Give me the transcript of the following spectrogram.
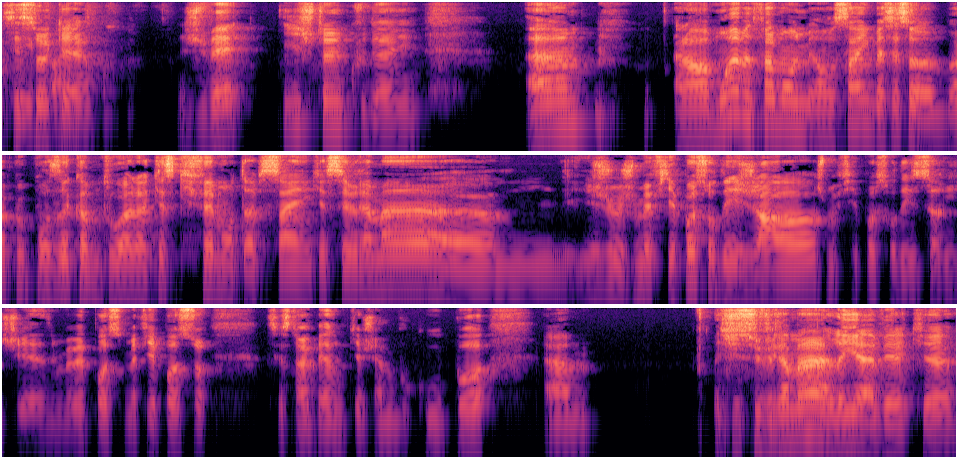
c'est sûr que je vais y jeter un coup d'œil. Alors, moi, avant de faire mon numéro 5, ben c'est ça, un peu pour dire comme toi, là, qu'est-ce qui fait mon top 5? C'est vraiment... euh, je, je me fiais pas sur des genres, je me fiais pas sur des origines, je me pas, me fiais pas sur... Est-ce que c'est un band que j'aime beaucoup ou pas? Euh, J'y suis vraiment allé avec... euh,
